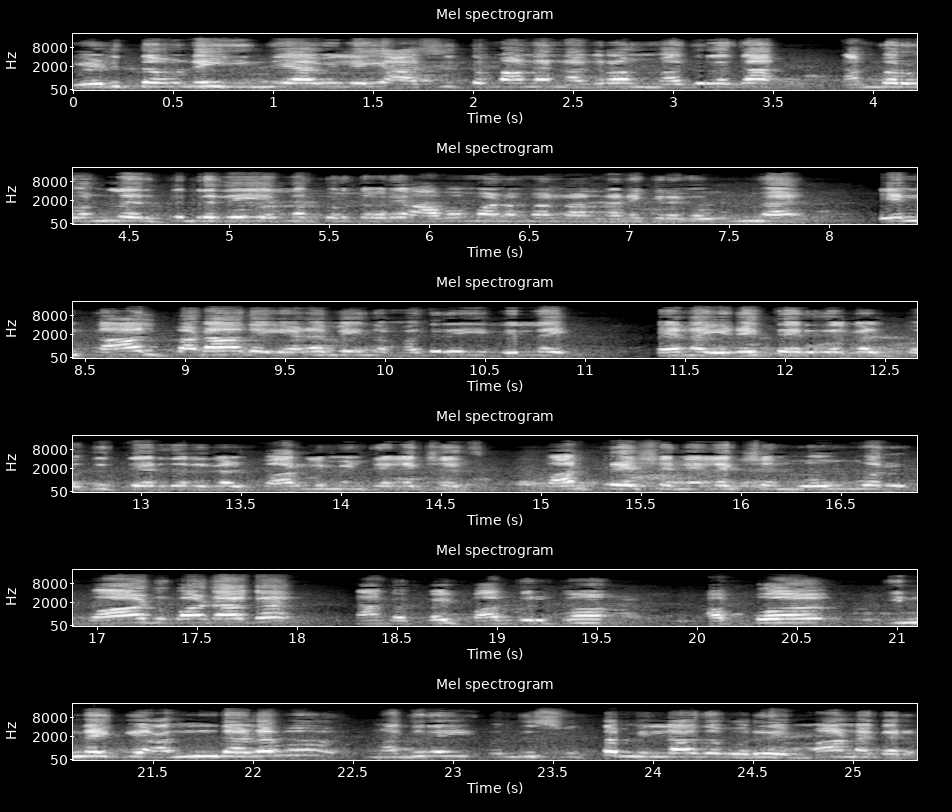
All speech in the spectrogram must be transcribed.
எடுத்தவுடனே இந்தியாவிலேயே அசுத்தமான நகரம் மதுரை தான் நம்பர் ஒன்ல இருக்கின்றதே என்ன பொறுத்தவரை அவமானமா நான் நினைக்கிறேங்க. உண்மை. என் கால் படாத இடமே இந்த மதுரையில் இல்லை. ஏன்னா இடைத்தேர்தல்கள் பொது தேர்தல்கள் பார்லிமெண்ட் எலெக்ஷன்ஸ் கார்ப்பரேஷன் எலெக்ஷன் ஒவ்வொரு வார்டு வார்டாக நாங்க போய் பார்த்திருக்கோம். அப்போ இன்னைக்கு அந்த அளவு மதுரை வந்து சுத்தம் இல்லாத ஒரு மாநகர்.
